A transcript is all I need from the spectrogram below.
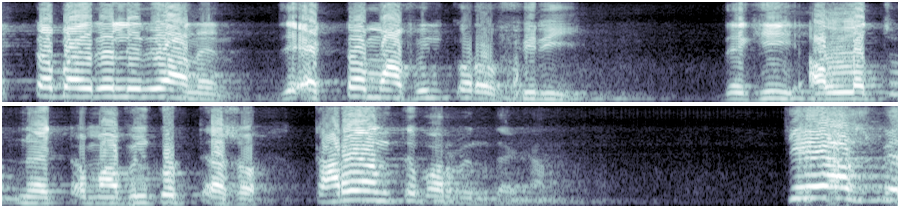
একটা বাইরালিরে আনেন যে একটা মাহফিল করো ফ্রি দেখি আল্লাহর জন্য একটা মাহফিল করতে আসো, কারে আনতে পারবেন দেখান। কে আসবে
